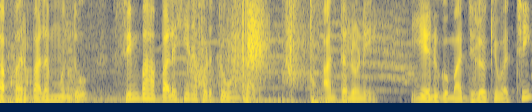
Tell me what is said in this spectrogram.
గబ్బర్ బలం ముందు సింబా బలహీనపడుతూ ఉంటాడు. అంతలోనే ఏనుగు మధ్యలోకి వచ్చి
